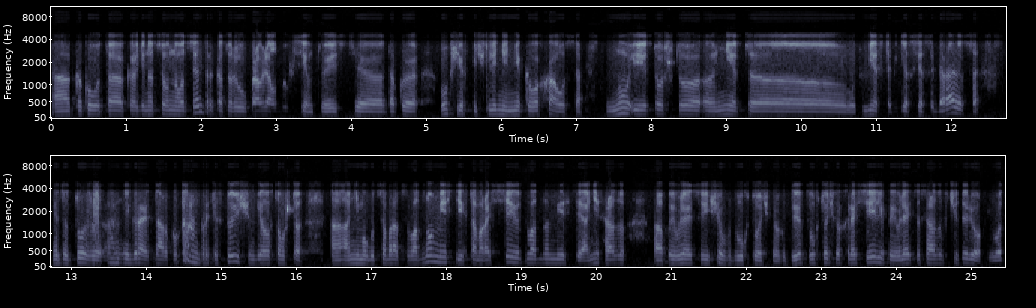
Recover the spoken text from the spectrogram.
э, какого-то координационного центра, который управлял бы всем, то есть такое общее впечатление некого хаоса. Ну и то, что нет вот, места, где все собираются, это тоже играет на руку протестующим. Дело в том, что а, они могут собраться в одном месте, их там рассеют в одном месте, они сразу а, появляются еще в двух точках. В двух точках рассеяли, появляются сразу в четырех. И вот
